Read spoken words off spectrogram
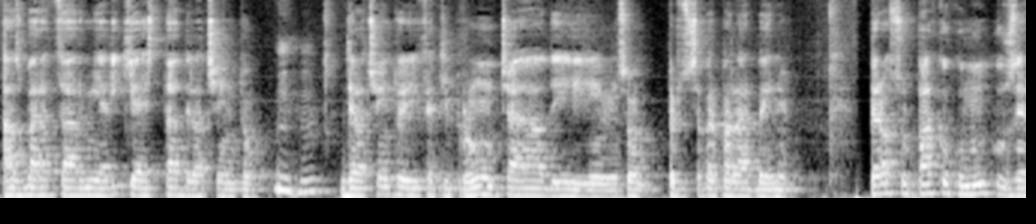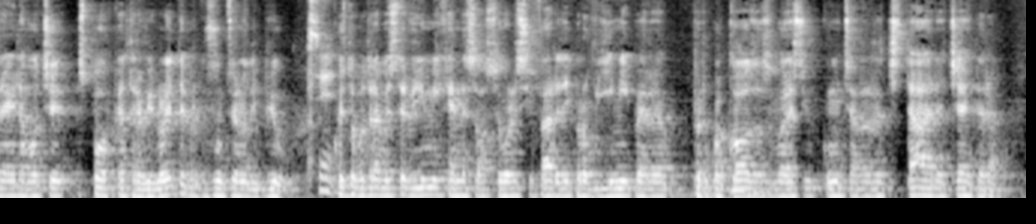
a sbarazzarmi a richiesta dell'accento, dell'accento e dei difetti di pronuncia, di- insomma, per saper parlare bene. Però sul palco comunque userei la voce sporca, tra virgolette, perché funziona di più. Sì. Questo potrebbe servirmi, che ne so, se volessi fare dei provini per, per qualcosa, se volessi cominciare a recitare, eccetera.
